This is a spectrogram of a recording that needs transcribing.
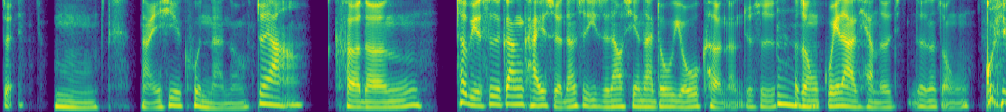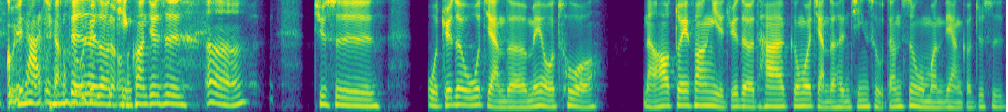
对。嗯，哪一些困难呢？对啊，可能特别是刚开始，但是一直到现在都有可能，就是嗯。那种鬼打墙的的那种鬼鬼打墙 的那种情况，就是嗯。就是我觉得我讲的没有错，然后对方也觉得他跟我讲的很清楚，但是我们两个就是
